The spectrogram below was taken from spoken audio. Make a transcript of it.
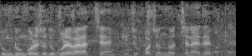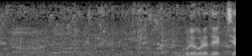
টুংটুং করে শুধু ঘুরে বেড়াচ্ছে। কিছু পছন্দ হচ্ছে না এদের। ঘুরে ঘুরে দেখছে।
